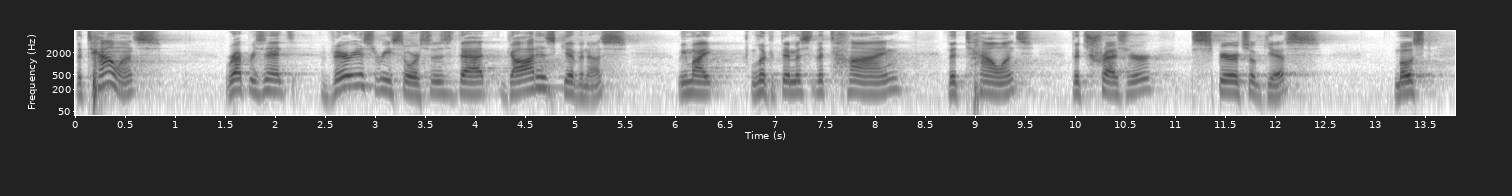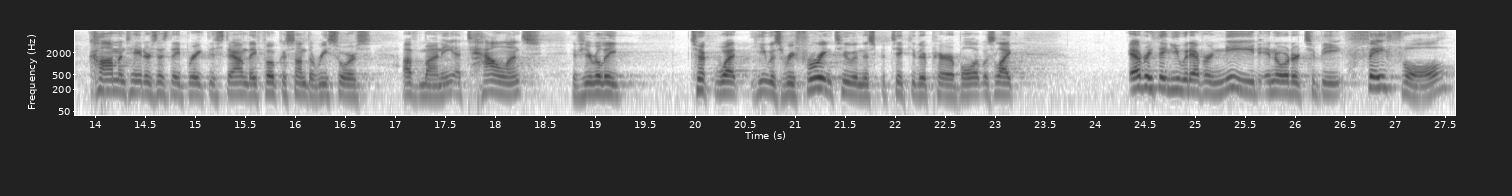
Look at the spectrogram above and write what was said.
The talents represent various resources that God has given us. We might look at them as the time, the talent, the treasure, spiritual gifts. Most commentators, as they break this down, they focus on the resource of money, a talent. If you really took what he was referring to in this particular parable, it was like everything you would ever need in order to be faithful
